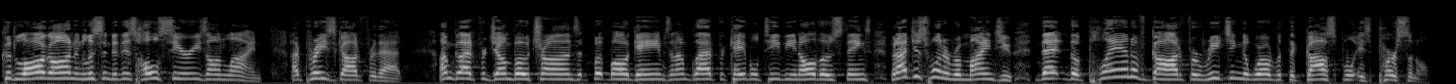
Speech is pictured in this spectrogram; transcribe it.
could log on and listen to this whole series online. I praise God for that. I'm glad for jumbotrons at football games, and I'm glad for cable TV and all those things. But I just want to remind you that the plan of God for reaching the world with the gospel is personal.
